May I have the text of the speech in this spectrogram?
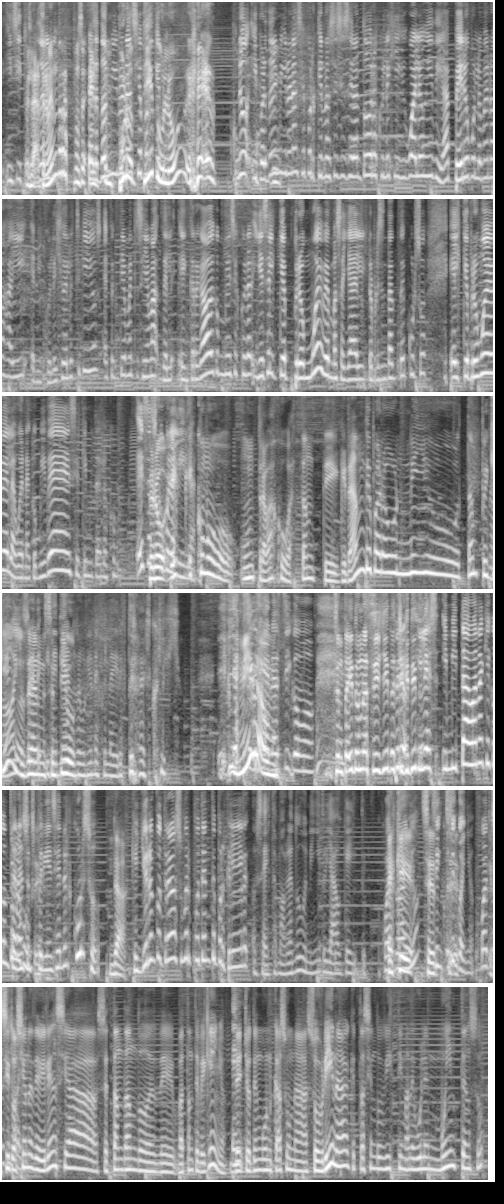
insisto. la perdón- tremenda responsabilidad. perdón mi puro porque- título. No, y perdón mi ignorancia porque no sé si serán todos los colegios iguales hoy día, pero por lo menos ahí en el colegio de los chiquillos efectivamente se llama del encargado de convivencia escolar y es el que promueve, más allá del representante del curso, el que promueve la buena convivencia, el que invita a los... Esa es como la es, línea. es como un trabajo bastante grande para un niño tan pequeño. No, y o sea, en el sentido. reuniones con la directora del colegio. Y Mira, un- así como... Sentadito en una sillita Pero, chiquitita. y les invitaban a que contaran su experiencia en el curso. Ya. Que yo lo encontraba súper potente porque, él- o sea, estamos hablando de un niñito ya, ok, de cuatro que años, se- cinco, se- cinco años, cuatro, cinco Situaciones de violencia se están dando desde bastante pequeños. De En- hecho, tengo un caso, una sobrina que está siendo víctima de bullying muy intenso.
